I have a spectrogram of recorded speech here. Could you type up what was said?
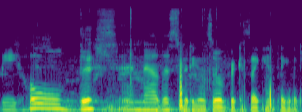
Behold this, and now this video is over because I can't think of it.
